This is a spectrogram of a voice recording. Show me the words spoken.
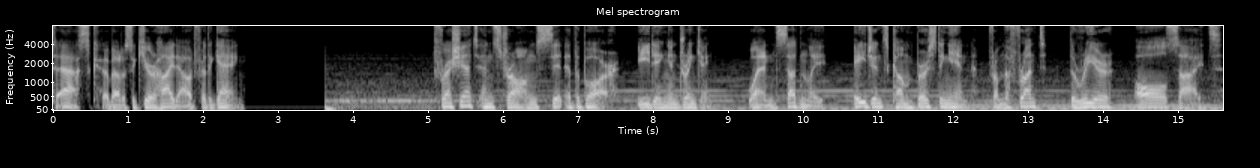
to ask about a secure hideout for the gang. Frechette and Strong sit at the bar, eating and drinking, when suddenly, agents come bursting in from the front, the rear, all sides.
